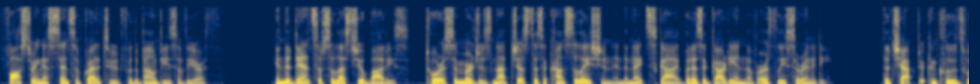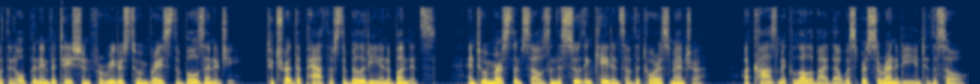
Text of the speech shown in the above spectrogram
fostering a sense of gratitude for the bounties of the earth. In the dance of celestial bodies, Taurus emerges not just as a constellation in the night sky but as a guardian of earthly serenity. The chapter concludes with an open invitation for readers to embrace the bull's energy, to tread the path of stability and abundance, and to immerse themselves in the soothing cadence of the Taurus mantra, a cosmic lullaby that whispers serenity into the soul.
